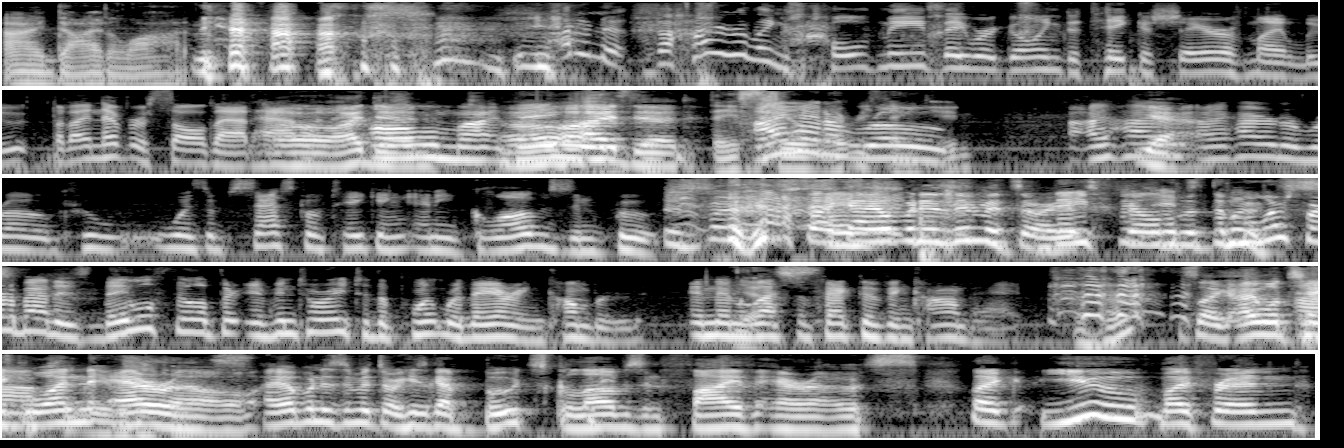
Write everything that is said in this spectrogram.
I died a lot. I don't know. The hirelings told me they were going to take a share of my loot, but I never saw that oh, happen. oh, I did. Oh my- oh, they oh, I did. They steal had a rogue. dude. I hired Yeah. I hired a rogue who was obsessed with taking any gloves and boots. it's like And I opened his inventory. they it's filled it's with the boots. worst part about it is they will fill up their inventory to the point where they are encumbered and then less effective in combat. It's like I will take Uh, one arrow. ridiculous. I open his inventory. He's got boots, gloves, and five arrows. Like you, my friend,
